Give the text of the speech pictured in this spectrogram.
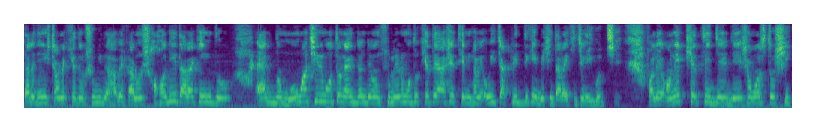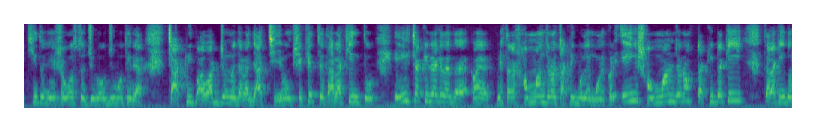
তাহলে জিনিসটা অনেক ক্ষেত্রে সুবিধা হবে। কারণ সহজেই তারা কিন্তু একদম মৌমাছির মতন একদম যেমন ফুলের মতো খেতে আসে, তেমনিভাবে ওই চাকরির দিকেই বেশি তারা কিছু এগোচ্ছে। ফলে অনেক ক্ষেত্রে যে যে সমস্ত শিক্ষিত, যে সমস্ত যুবক, যুবতীরা চাকরি পাওয়ার জন্য যারা যাচ্ছে এবং সেক্ষেত্রে তারা কিন্তু এই চাকরিটাকে মানে বেশ তারা সম্মানজনক চাকরি বলে মনে করে। এই সম্মানজনক চাকরিটাকেই তারা কিন্তু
